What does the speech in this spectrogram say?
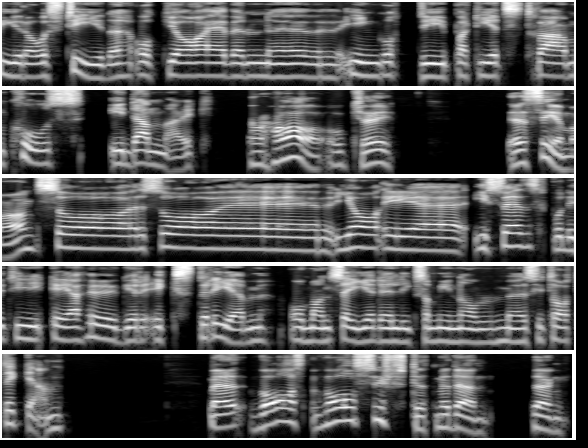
fyra års tid och jag har även eh, ingått i partiet Stram kurs i Danmark. Jaha, okej. Det ser man. Så, så eh, jag är, i svensk politik är jag högerextrem, om man säger det liksom inom eh, citattecken. Men vad var syftet med den, den,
